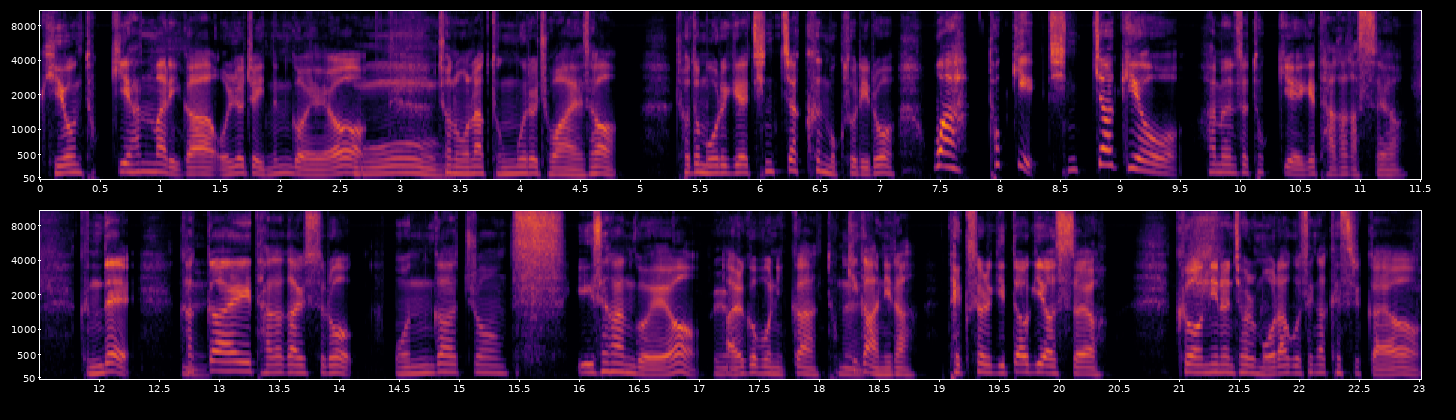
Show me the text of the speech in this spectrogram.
귀여운 토끼 한 마리가 올려져 있는 거예요. 오. 저는 워낙 동물을 좋아해서 저도 모르게 진짜 큰 목소리로 와 토끼 진짜 귀여워 하면서 토끼에게 다가갔어요. 근데 가까이 다가갈수록 뭔가 좀 이상한 거예요. 왜요? 알고 보니까 토끼가 네. 아니라 백설기 떡이었어요. 그 언니는 저를 뭐라고 생각했을까요?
